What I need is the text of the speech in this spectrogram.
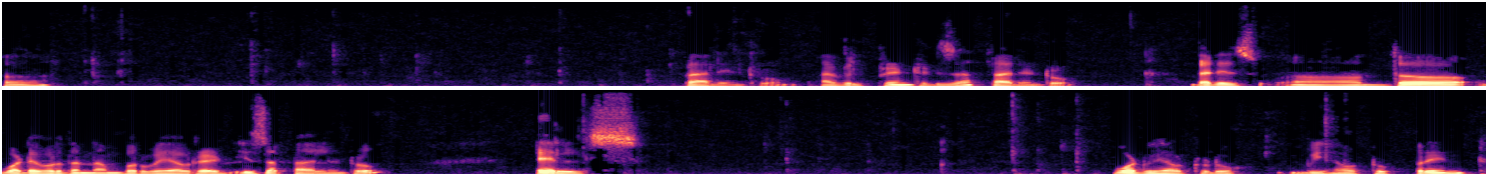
a palindrome. I will print it as a palindrome. That is uh, the whatever the number we have read is a palindrome. Else what we have to do? We have to print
